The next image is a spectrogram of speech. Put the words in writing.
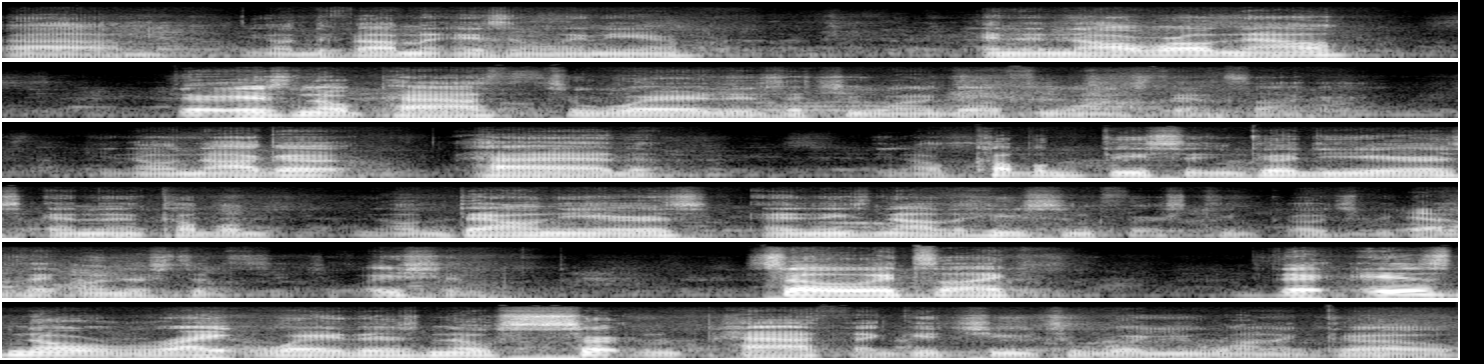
Um, you know, development isn't linear, and in our world now, there is no path to where it is that you want to go if you want to stay in soccer. You know, Naga had you know a couple decent good years and then a couple you know down years, and he's now the Houston first team coach because Yeah. they understood the situation. So it's like there is no right way. There's no certain path that gets you to where you want to go.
